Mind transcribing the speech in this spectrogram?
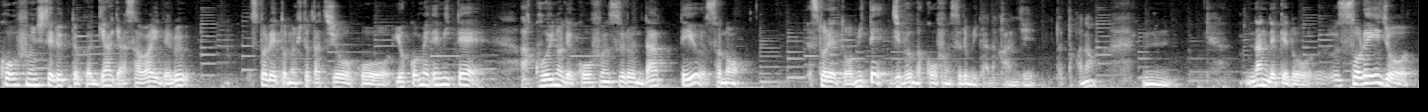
興奮してるっていうかギャーギャー騒いでるストレートの人たちをこう横目で見てあこういうので興奮するんだっていうそのストレートを見て自分が興奮するみたいな感じだったかな。うん、なんだけどそれ以上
